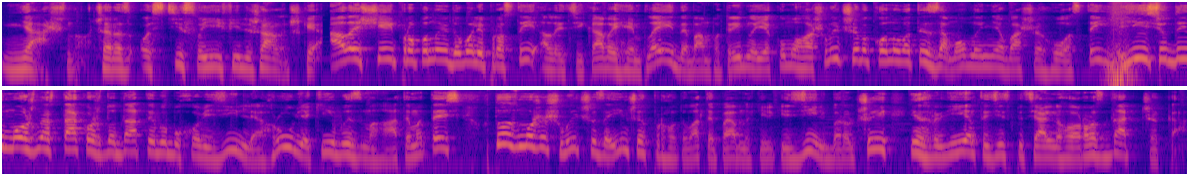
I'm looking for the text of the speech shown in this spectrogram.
няшно через ось ці свої філіжаночки, але ще й пропонує доволі простий, але цікавий геймплей, де вам потрібно якомога швидше виконувати замовлення ваших гостей. І сюди можна також додати вибухові зілля, гру, в якій ви змагатиметесь, хто зможе швидше за інших приготувати певну кількість зіль, беручи інгредієнти зі спеціального роздатчика.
